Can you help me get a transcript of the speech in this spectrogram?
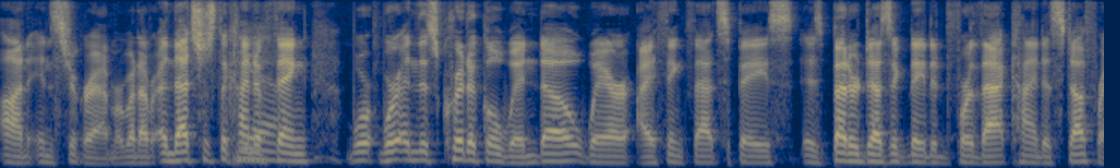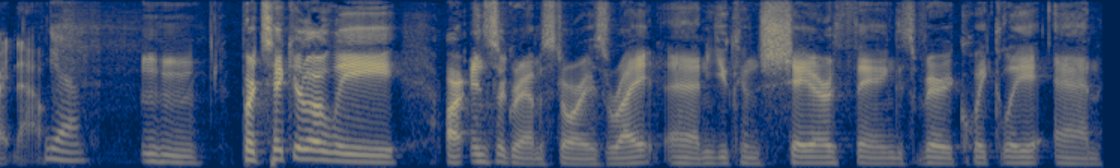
on Instagram or whatever, and that's just the kind Yeah. of thing we're, we're in this critical window where I think that space is better designated for that kind of stuff right now. Yeah. mm-hmm. particularly our Instagram stories, right? And you can share things very quickly, and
